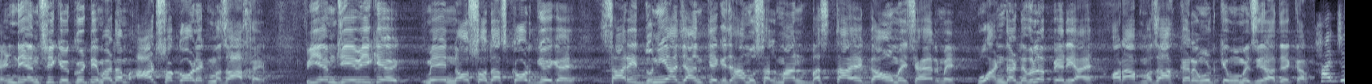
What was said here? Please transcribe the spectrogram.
एनडीएमसी की इक्विटी मैडम 800 करोड़ एक मज़ाक है। पीएमजीएवी के में 910 करोड़ दिए गए सारी दुनिया जानती है कि जहां मुसलमान बसता है गांव में शहर में वो अंडर डेवलप एरिया है और आप मजाक करें ऊँट के मुंह में जीरा देकर ಹಜ್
